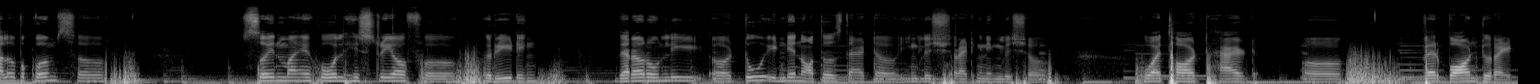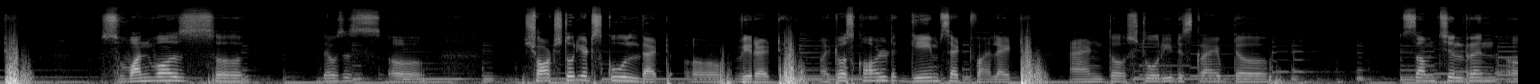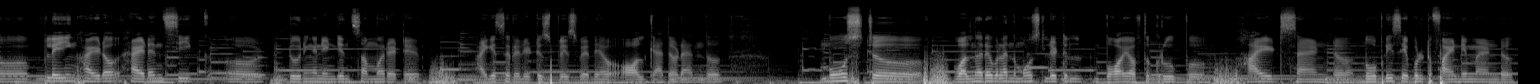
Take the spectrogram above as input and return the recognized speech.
Hello, bookworms. Uh, so, in my whole history of uh, reading, there are only uh, two Indian authors that uh, English writing in English uh, who I thought had uh, were born to write. So, one was uh, there was this short story at school that we read. It was called Games at Twilight, and the story described. Some children uh, playing hide, hide and seek uh, during an Indian summer at a, I guess, a relative's place where they have all gathered, and the most uh, vulnerable and the most little boy of the group uh, hides, and uh, nobody's able to find him. And uh,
